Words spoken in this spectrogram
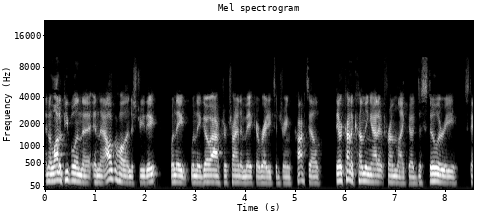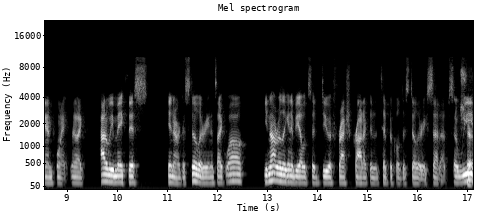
and a lot of people in the in the alcohol industry they when they when they go after trying to make a ready to drink cocktail they're kind of coming at it from like a distillery standpoint. They're like how do we make this in our distillery? And it's like well you're not really going to be able to do a fresh product in a typical distillery setup. So we sure.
